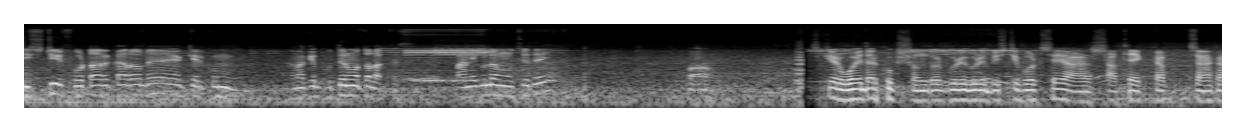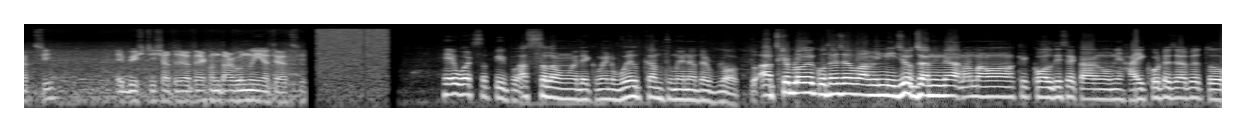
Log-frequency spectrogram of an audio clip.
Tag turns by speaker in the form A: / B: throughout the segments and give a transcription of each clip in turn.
A: বৃষ্টির ফোটার কারণে কীরকম আমাকে ভূতের মতো লাগতেছে। পানিগুলো মুছে দেই। আজকের ওয়েদার খুব সুন্দর, ঘুরে ঘুরে বৃষ্টি পড়ছে, আর সাথে এক কাপ চা খাচ্ছি। এই বৃষ্টির সাথে সাথে এখন দাগুন মিয়াতে আছি।
B: হে হোয়াটসঅ্যাপ পিপল আসসালামু আলাইকুম and welcome to my another vlog তো আজকের ব্লগে কোথায় যাব আমি নিজেও জানি না। আমার মামা আমাকে কল দিছে কারণ উনি হাইকোর্টে যাবে তো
